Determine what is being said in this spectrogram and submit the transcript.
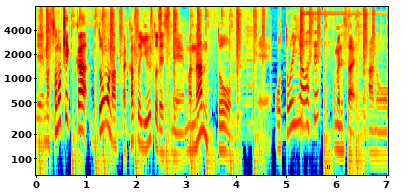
で、まあ、その結果、どうなったかというとですね、まあ、なんと、え、お問い合わせ？ごめんなさい。あの、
